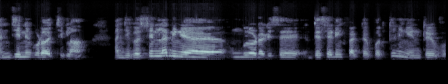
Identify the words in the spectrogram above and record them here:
அஞ்சுன்னு கூட வச்சுக்கலாம். அஞ்சு கொஸ்டின்ல நீங்க உங்களோட டிசை டிசைடிங் ஃபேக்டர் பொறுத்து நீங்க இன்டர்வியூ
